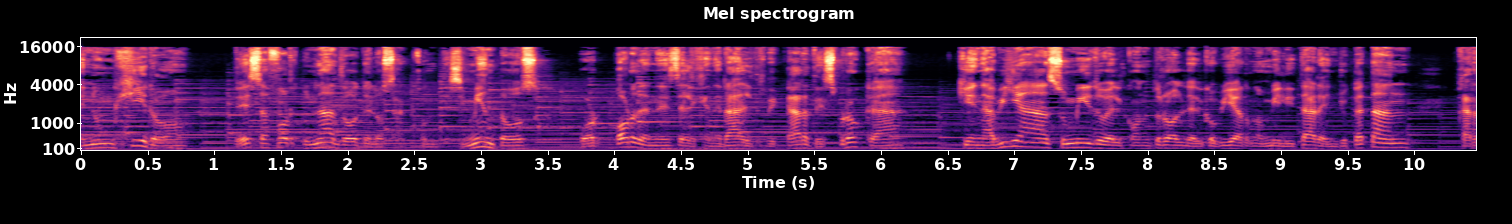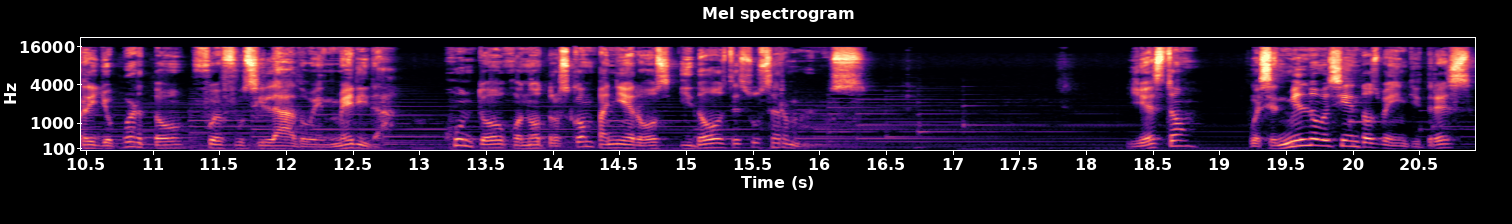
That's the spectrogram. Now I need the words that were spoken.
en un giro desafortunado de los acontecimientos por órdenes del general Ricardo Broca, quien había asumido el control del gobierno militar en Yucatán, Carrillo Puerto fue fusilado en Mérida, junto con otros compañeros y dos de sus hermanos. ¿Y esto? Pues en 1923,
